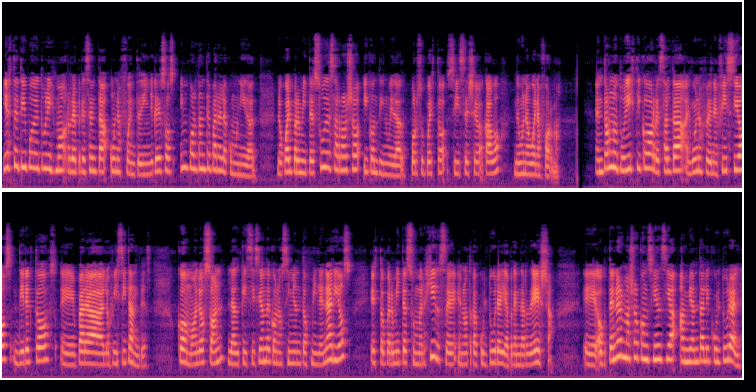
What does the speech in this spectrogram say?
y este tipo de turismo representa una fuente de ingresos importante para la comunidad, lo cual permite su desarrollo y continuidad, por supuesto, si se lleva a cabo de una buena forma. Entorno turístico resalta algunos beneficios directos eh, para los visitantes, como lo son la adquisición de conocimientos milenarios, esto permite sumergirse en otra cultura y aprender de ella, eh, obtener mayor conciencia ambiental y cultural,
